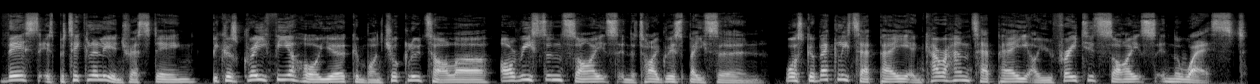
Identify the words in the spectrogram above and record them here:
This is particularly interesting because Greyfyr and Boncuklu Tarla are recent sites in the Tigris Basin, whilst Göbekli Tepe and Karahan Tepe are Euphrates sites in the west.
